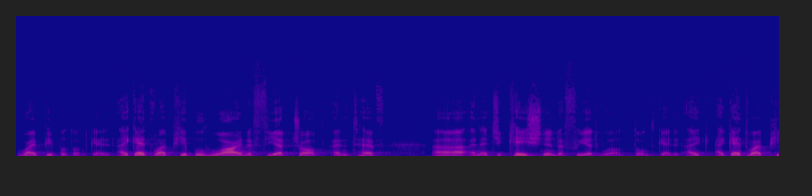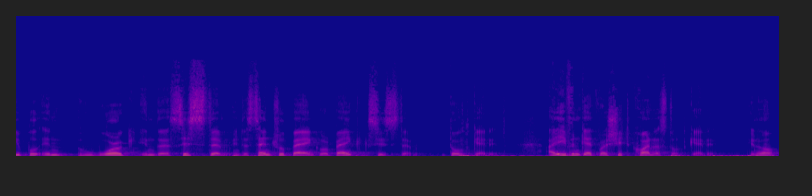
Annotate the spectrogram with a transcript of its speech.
why people don't get it. I get why people who are in a fiat job and have uh, an education in the fiat world don't get it. I, I get why people in, who work in the system, in the central bank or banking system, don't get it. I even get why shitcoiners don't get it, you know?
